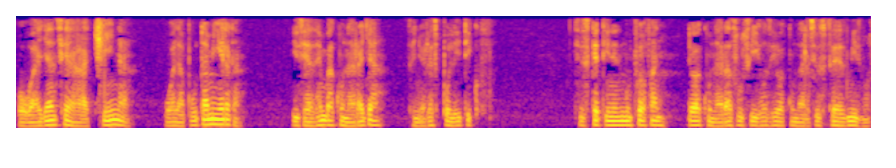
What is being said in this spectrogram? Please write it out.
o váyanse a China o a la puta mierda y se hacen vacunar allá, señores políticos si es que tienen mucho afán de vacunar a sus hijos y vacunarse ustedes mismos.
